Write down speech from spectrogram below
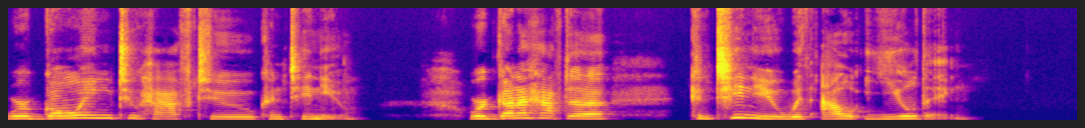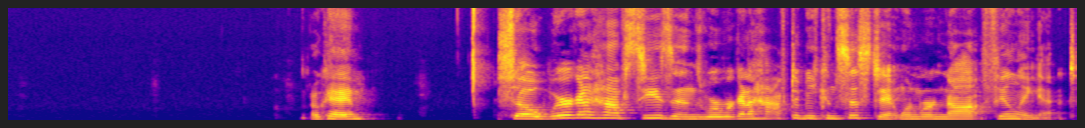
We're going to have to continue. We're going to have to continue without yielding. Okay? So we're going to have seasons where we're going to have to be consistent when we're not feeling it.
